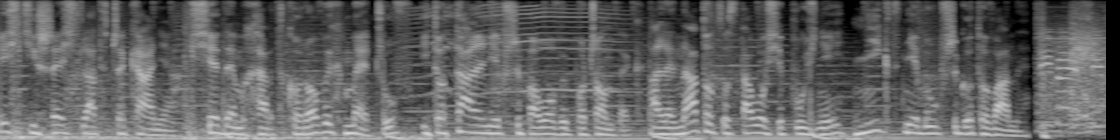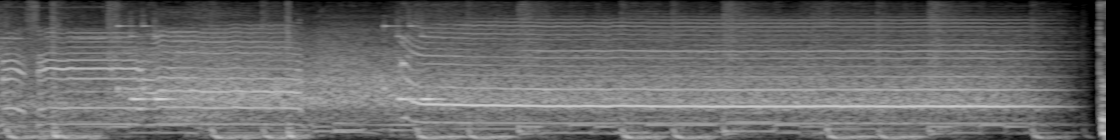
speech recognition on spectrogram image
36 lat czekania, 7 hardkorowych meczów i totalnie przypałowy początek. Ale na to, co stało się później, nikt nie był przygotowany.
